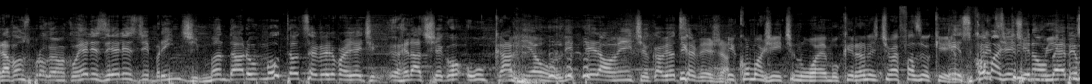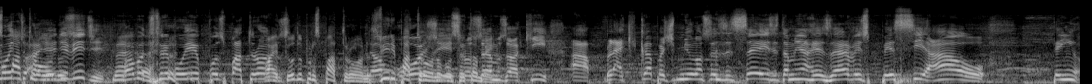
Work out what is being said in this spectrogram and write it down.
Gravamos o programa com eles e eles, de brinde, mandaram um montão de cerveja pra gente. Renato, chegou um caminhão, literalmente, um caminhão de cerveja. E como a gente não é muquirana, a gente vai fazer o quê? Isso, Vai como a gente não bebe muito, a patronos, gente divide. né? Vamos distribuir pros patronos. Vai tudo pros patronos. Então, Vire patrono hoje você também. trouxemos aqui a Black Cup de 1906 e também a reserva especial. Tem uh,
